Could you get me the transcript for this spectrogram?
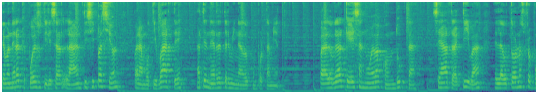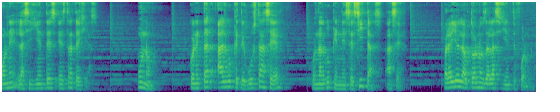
de manera que puedes utilizar la anticipación para motivarte a tener determinado comportamiento. Para lograr que esa nueva conducta sea atractiva, el autor nos propone las siguientes estrategias. 1. Conectar algo que te gusta hacer con algo que necesitas hacer. Para ello el autor nos da la siguiente fórmula.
